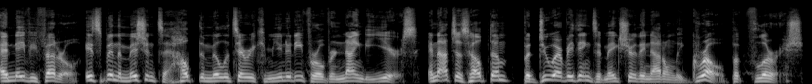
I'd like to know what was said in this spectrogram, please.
At Navy Federal, it's been the mission to help the military community for over 90 years. And not just help them, but do everything to make sure they not only grow, but flourish.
